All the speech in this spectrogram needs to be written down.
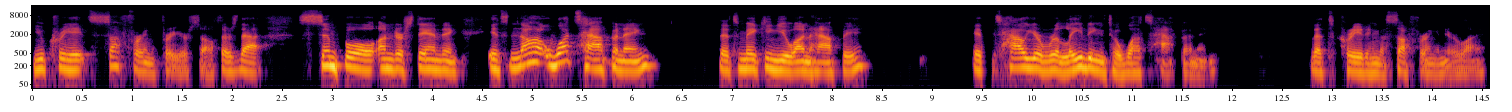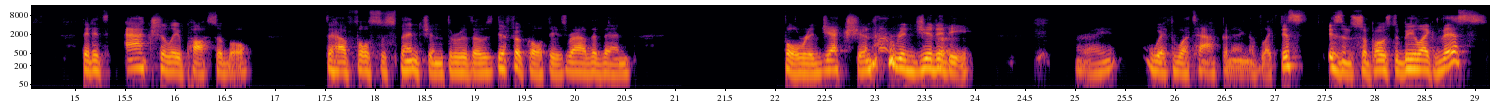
you create suffering for yourself. There's that simple understanding. It's not what's happening that's making you unhappy, it's how you're relating to what's happening that's creating the suffering in your life. That it's actually possible to have full suspension through those difficulties rather than full rejection, rigidity, right? With what's happening of like, this isn't supposed to be like this.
